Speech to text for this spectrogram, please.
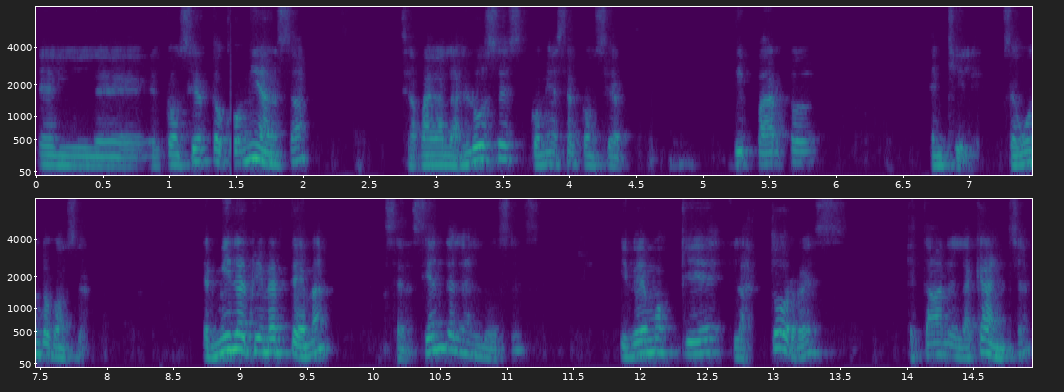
El, eh, el, concierto comienza, se apagan las luces, comienza el concierto. Deep Purple en Chile, segundo concierto. Termina el primer tema, se encienden las luces y vemos que las torres que estaban en la cancha,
